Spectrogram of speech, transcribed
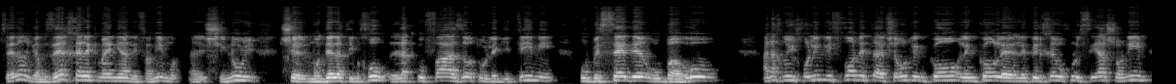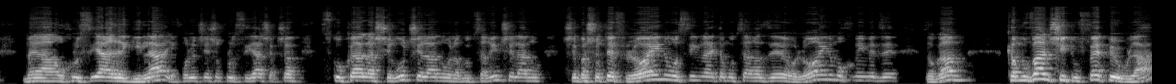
בסדר? גם זה חלק מהעניין, לפעמים אה, שינוי של מודל התמחור לתקופה הזאת הוא לגיטימי, הוא בסדר, הוא ברור, אנחנו יכולים לבחון את האפשרות למכור, למכור לפלחי אוכלוסייה שונים מהאוכלוסייה הרגילה, יכול להיות שיש אוכלוסייה שעכשיו זקוקה לשירות שלנו, למוצרים שלנו, שבשוטף לא היינו עושים לה את המוצר הזה או לא היינו מוכרים את זה, זו גם כמובן שיתופי פעולה,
